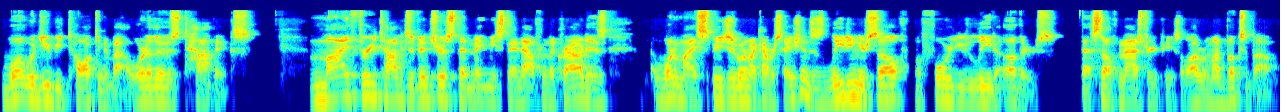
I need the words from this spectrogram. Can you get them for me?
what would you be talking about? What are those topics? My three topics of interest that make me stand out from the crowd is one of my speeches, one of my conversations is leading yourself before you lead others. That self mastery piece, a lot of what my book's about.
